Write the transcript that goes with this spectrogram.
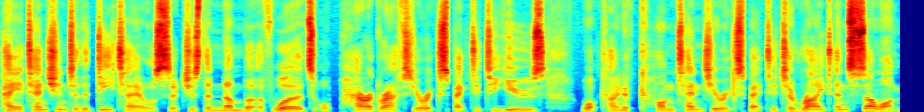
Pay attention to the details, such as the number of words or paragraphs you're expected to use, what kind of content you're expected to write, and so on,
